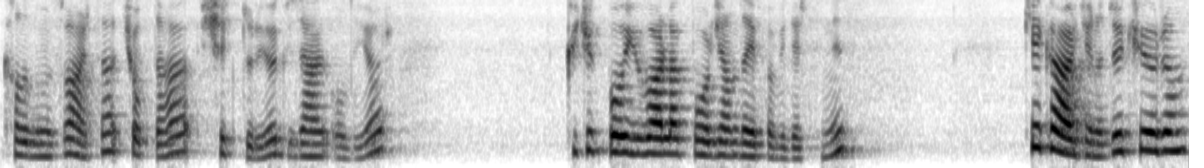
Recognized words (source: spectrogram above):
kalıbınız varsa çok daha şık duruyor, güzel oluyor. Küçük boy yuvarlak borcamda yapabilirsiniz. Kek harcını döküyorum.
